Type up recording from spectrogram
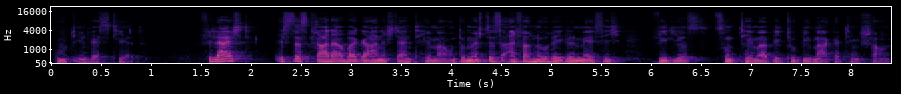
gut investiert. Vielleicht ist das gerade aber gar nicht dein Thema und du möchtest einfach nur regelmäßig Videos zum Thema B2B-Marketing schauen.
